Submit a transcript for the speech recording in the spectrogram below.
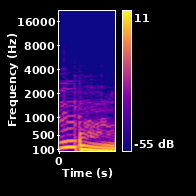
Mm.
